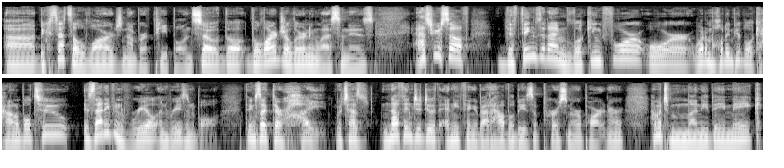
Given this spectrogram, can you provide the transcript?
Uh, because that's a large number of people. And so the the larger learning lesson is ask yourself the things that I'm looking for or what I'm holding people accountable to, is that even real and reasonable? Things like their height, which has nothing to do with anything about how they'll be as a person or a partner, how much money they make,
